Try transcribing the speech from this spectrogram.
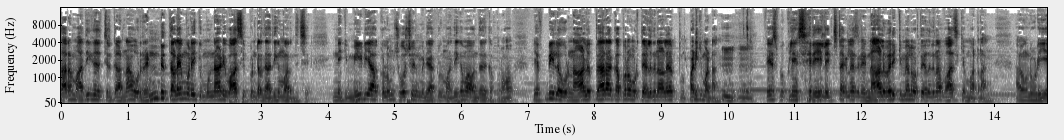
தரம் அதிகரிச்சிருக்காருன்னா ஒரு ரெண்டு தலைமுறைக்கு முன்னாடி வாசிப்புன்றது அதிகமா இருந்துச்சு. இன்னைக்கு மீடியாக்களும் சோஷியல் மீடியாக்களும் அதிகமா வந்ததுக்கு அப்புறம் FB-ல ஒரு நாலு பேராக்கு அப்புறம் ஒருத்தர் எழுதினாலே படிக்க மாட்டாங்க. ஃபேஸ்புக்லயும் சரி இல்லை இன்ஸ்டாகிராம் சரி நாலு வரைக்கும் மேல ஒருத்தர் எழுதுனா வாசிக்க மாட்டாங்க அவங்களுடைய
